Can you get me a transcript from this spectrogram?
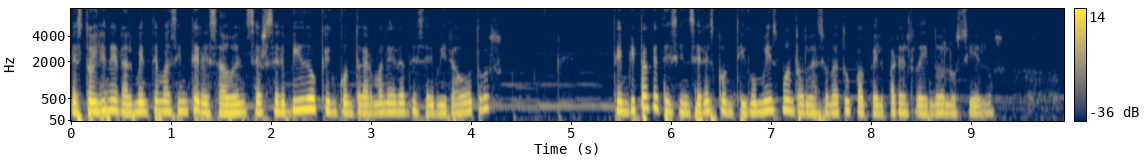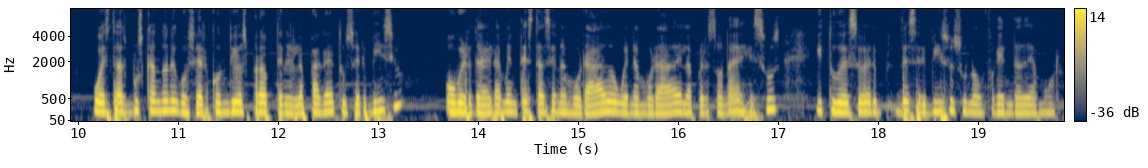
¿estoy generalmente más interesado en ser servido que encontrar maneras de servir a otros? Te invito a que te sinceres contigo mismo en relación a tu papel para el reino de los cielos. ¿O estás buscando negociar con Dios para obtener la paga de tu servicio? ¿O verdaderamente estás enamorado o enamorada de la persona de Jesús y tu deseo de servicio es una ofrenda de amor?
